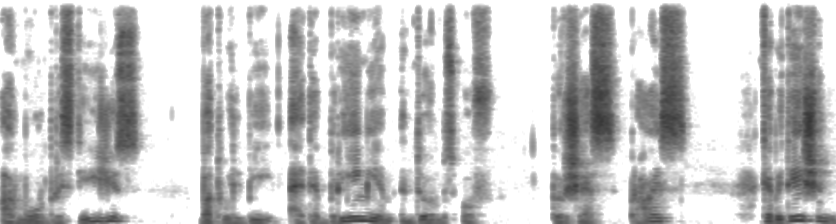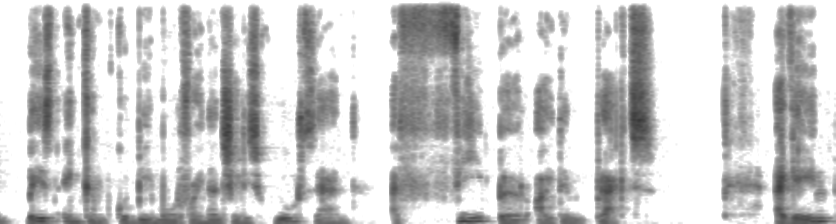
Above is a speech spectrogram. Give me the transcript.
are more prestigious but will be at a premium in terms of purchase price. Capitation based income could be more financially secure than a fee per item practice. Again,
